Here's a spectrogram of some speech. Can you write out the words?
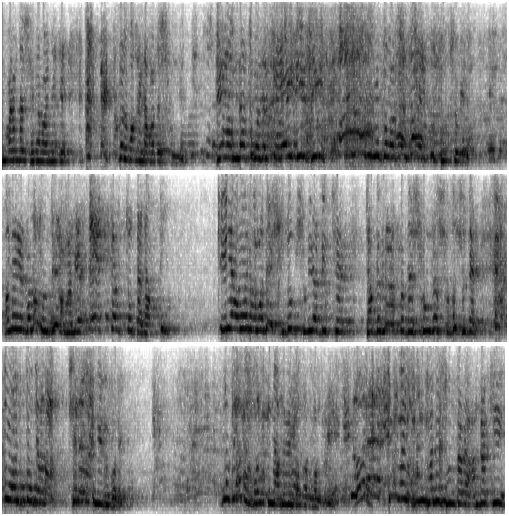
মাননীয় সেনাবাহিনীকে? একটা একটা করে বলেন আমাদের সঙ্গে। যে আমরা তোমাদেরকে এই দিয়েছি তুমি তোমাদের একটু সুযোগ সুবিধা। মাননীয় প্রধানমন্ত্রী আমাদের একটা উত্তর দেন আপনি। কি এমন আমাদের সুযোগ সুবিধা দিচ্ছেন যাতে আপনাদের সংসদ সদস্যদের এত অন্তর্জালা সেনাবাহিনীর উপরে? প্রধানমন্ত্রী। সংসদে শুনতে? আমরা কি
